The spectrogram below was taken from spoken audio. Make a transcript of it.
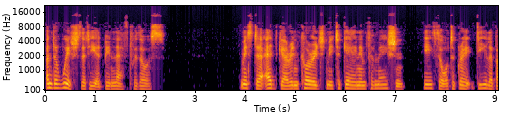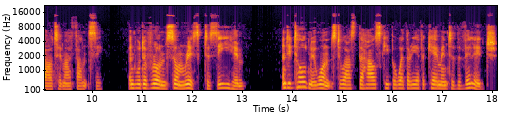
and a wish that he had been left with us. Mr. Edgar encouraged me to gain information: he thought a great deal about him, I fancy, and would have run some risk to see him; and he told me once to ask the housekeeper whether he ever came into the village.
